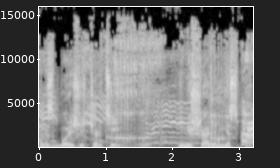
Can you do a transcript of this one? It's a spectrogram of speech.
как сборище чертей, и мешали мне спать.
